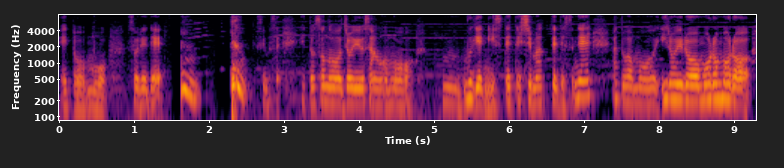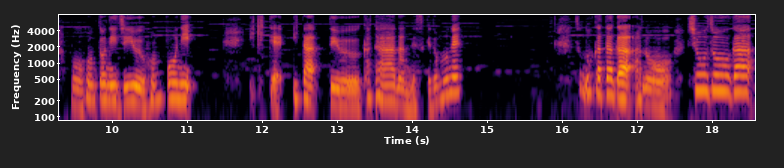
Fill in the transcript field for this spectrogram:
えっ、ー、と、もう、それで、すいません。えっと、その女優さんをもう、無限に捨ててしまってですね。あとはもういろいろもろもろ、もう本当に自由奔放に生きていたっていう方なんですけどもね。その方が、あの、肖像画、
